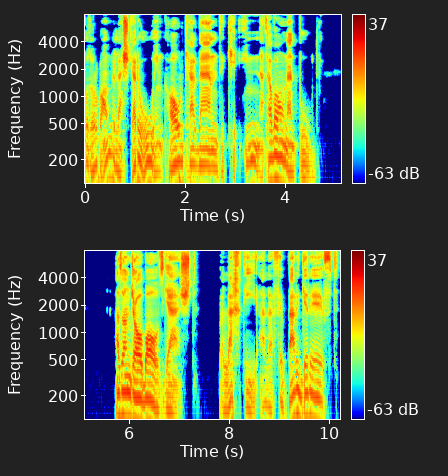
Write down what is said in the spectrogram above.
بزرگان لشکر او انکار کردند که این نتواند بود. از آنجا بازگشت و لختی علفه برگرفت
